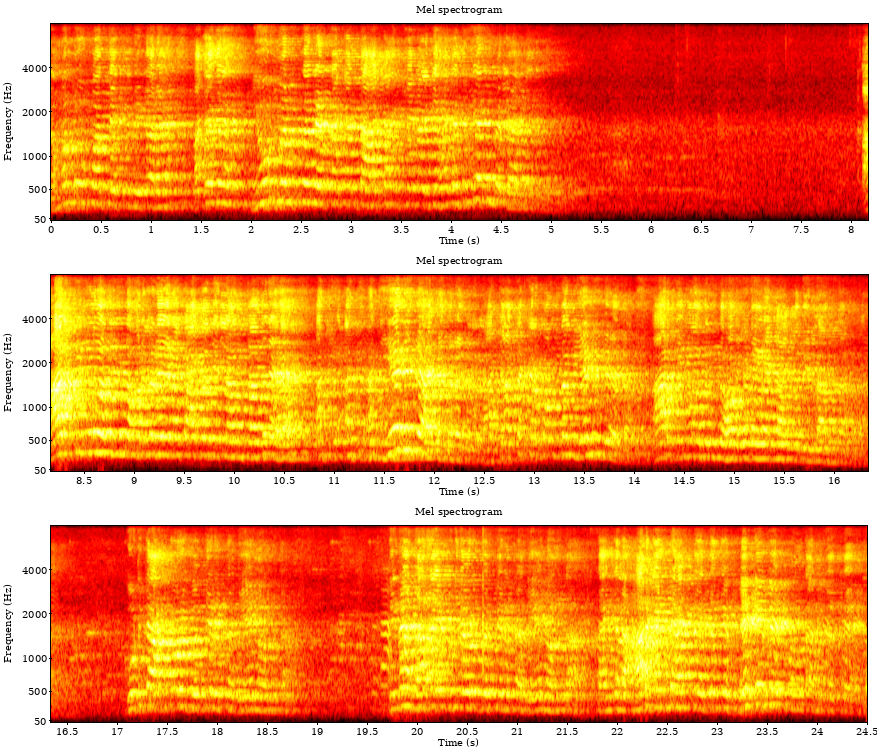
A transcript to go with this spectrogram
ನಮ್ಮಲ್ಲೂ ಉಪಾಧ್ಯಕ್ಷರಿದ್ದಾರೆ. ಹಾಗಾದ್ರೆ ಇವ್ರ ಮನಸ್ಸಲ್ಲಿ ಇರ್ತಕ್ಕಂಥ ಆಕಾಂಕ್ಷೆಗಳಿಗೆ ಹಾಗಾದ್ರೆ ಏನು ಬೆಲೆ ಹಾಗಾದ್ರೆ ಆರು ತಿಂಗಳು ಅದರಿಂದ ಹೊರಗಡೆ ಇರಕ್ಕಾಗೋದಿಲ್ಲ ಅಂತಾದ್ರೆ ಅದು ಅದು ಅದು ಏನಿದೆ ಹಾಗಾದ್ರೆ ಆ ಶಾಸಕರ ಬಂದಲ್ಲಿ ಏನಿದೆ ಅದು ಆರು ತಿಂಗಳು ಅದರಿಂದ ಹೊರಗಡೆ ಇರೋಕ್ಕಾಗೋದಿಲ್ಲ ಅಂತ ಗುಡ್ಕ ಹಾಕೋರು ಗೊತ್ತಿರುತ್ತದೆ ಏನು ಅಂತ. ದಿನ ದರ ಕುಡಿಯೋರು ಗೊತ್ತಿರುತ್ತದೆ ಏನು ಅಂತ. ಸಾಯಂಕಾಲ ಆರು ಗಂಟೆ ಆಗ್ತಾ ಇದ್ದಂಗೆ ಬೇಕೇ ಬೇಕು ಅಂತ ಅನ್ಸುತ್ತೆ ಅಂತ.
